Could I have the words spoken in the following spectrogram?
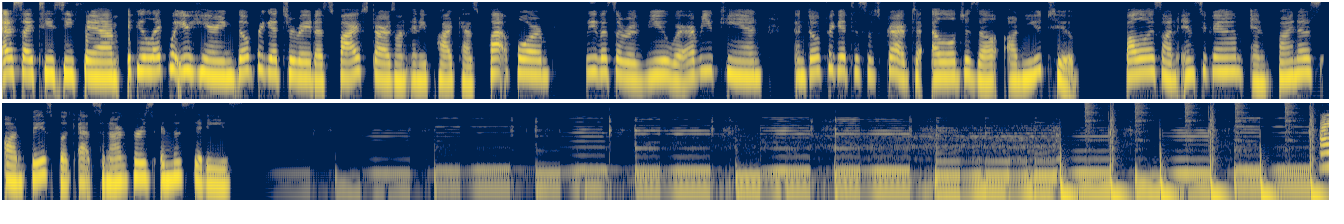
SITC fam. If you like what you're hearing, don't forget to rate us five stars on any podcast platform. Leave us a review wherever you can. And don't forget to subscribe to LL Geselle on YouTube. Follow us on Instagram and find us on Facebook at Sonographers in the Cities.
